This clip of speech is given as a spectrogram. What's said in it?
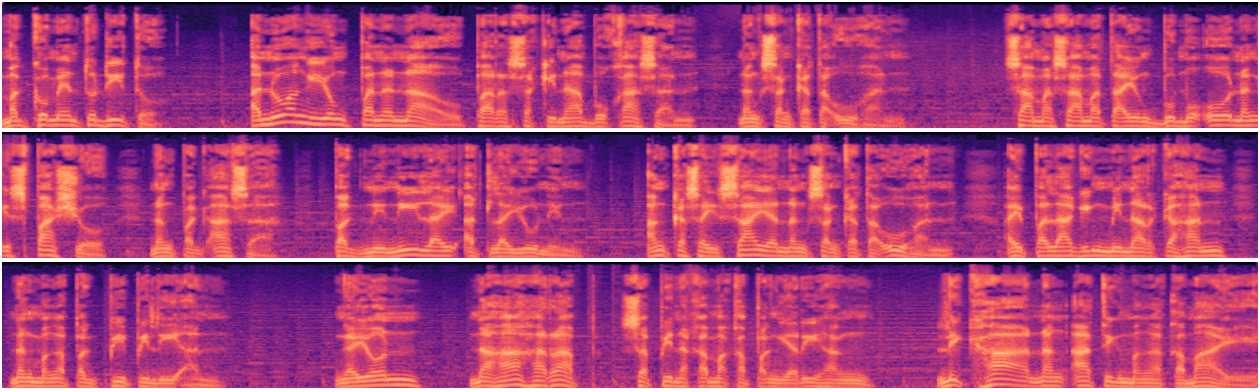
Magkomento dito. Ano ang iyong pananaw para sa kinabukasan ng sangkatauhan? Sama-sama tayong bumuo ng espasyo ng pag-asa, pagninilay at layunin. Ang kasaysayan ng sangkatauhan ay palaging minarkahan ng mga pagpipilian. Ngayon, nahaharap sa pinakamakapangyarihang likha ng ating mga kamay.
